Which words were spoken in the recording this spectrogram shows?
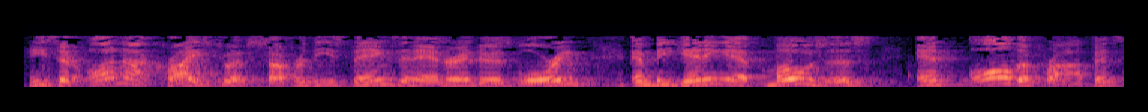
he said, Ought not Christ to have suffered these things and enter into his glory? And beginning at Moses and all the prophets,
